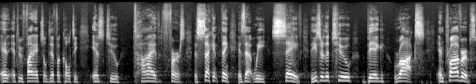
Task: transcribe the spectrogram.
and, and through financial difficulty is to tithe first. The second thing is that we save. These are the two big rocks. In Proverbs,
